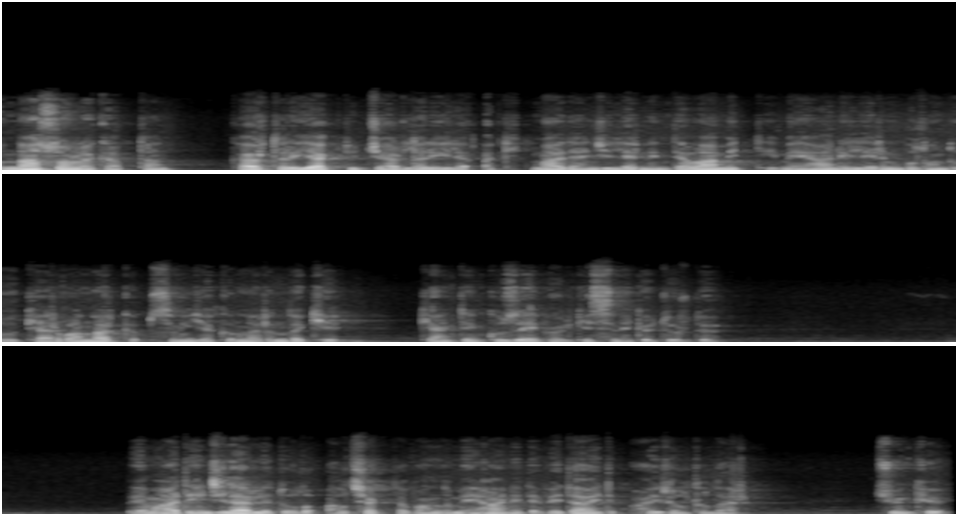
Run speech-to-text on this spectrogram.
Bundan sonra kaptan, Carter'ı yak tüccarlarıyla akik madencilerinin devam ettiği meyhanelerin bulunduğu kervanlar kapısının yakınlarındaki kentin kuzey bölgesine götürdü. Ve madencilerle dolu alçak tabanlı meyhanede veda edip ayrıldılar. Çünkü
